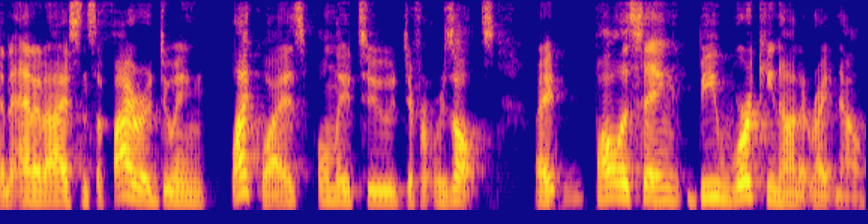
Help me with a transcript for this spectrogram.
then Ananias and Sapphira doing likewise, only to different results, right? Paul is saying, be working on it right now.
